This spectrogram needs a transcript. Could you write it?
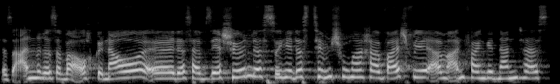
Das andere ist aber auch genau, äh, deshalb sehr schön, dass du hier das Tim Schumacher Beispiel am Anfang genannt hast.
